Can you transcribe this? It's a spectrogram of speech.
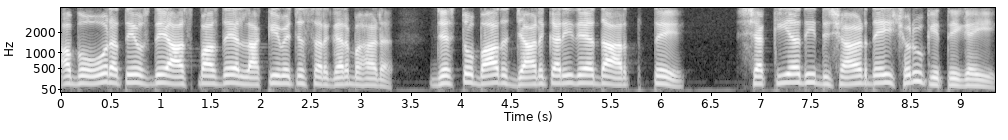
ਅਬੋਰ ਅਤੇ ਉਸ ਦੇ ਆਸ-ਪਾਸ ਦੇ ਇਲਾਕੇ ਵਿੱਚ ਸਰਗਰਮ ਹਨ, ਜਿਸ ਤੋਂ ਬਾਅਦ ਜਾਣਕਾਰੀ ਦੇ ਆਧਾਰ ਤੇ ਸ਼ੱਕੀਆਂ ਦੀ ਨਿਸ਼ਾਨਦੇਹੀ ਸ਼ੁਰੂ ਕੀਤੀ ਗਈ,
